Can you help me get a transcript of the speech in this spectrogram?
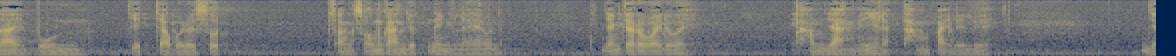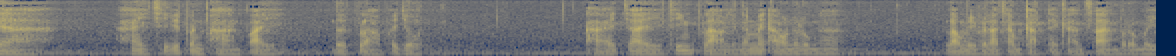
ได้บุญจิตจะบริสุทธิ์ สั่งสมการหยุดนิ่งแล้วเนี่ย ยังจะรวยด้วยทำอย่างนี้แหละทำไปเรื่อยๆ อย่าให้ชีวิตมันผ่านไป โดยเปล่าประโยชน์ หายใจทิ้งเปล่าอย่างนั้นไม่เอานะลุงนะเรามีเวลาจำกัดในการสร้างบารมี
